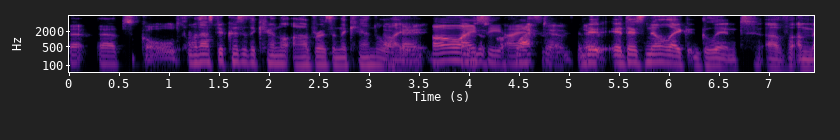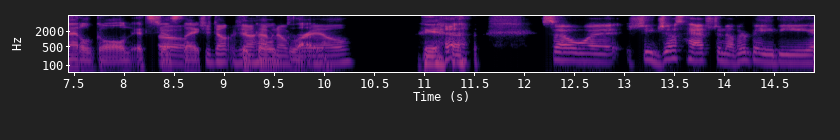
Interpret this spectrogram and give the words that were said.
That that's gold. Well, that's because of the candelabras and the candlelight. Okay. Oh, I see. I see. There- it- there's no like glint of a metal gold. It's just oh, like, she don't she don't have no glow. grail. yeah. So uh, she just hatched another baby,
